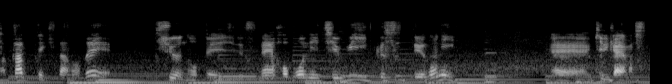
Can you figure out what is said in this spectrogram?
分かってきたので、週のページですね、ほぼ日 Weeks っていうのに、えー、切り替えました。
